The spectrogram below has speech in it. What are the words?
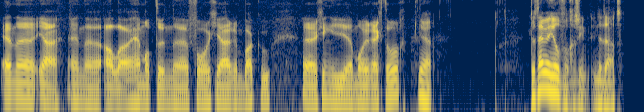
En eh, ja, en alle Hamilton vorig jaar in Baku ging hij mooi rechtdoor. Ja. Dat hebben we heel veel gezien, inderdaad.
